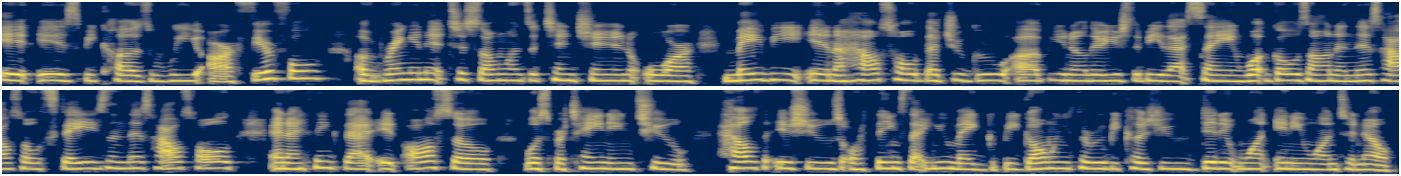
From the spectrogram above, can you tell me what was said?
it is because we are fearful of bringing it to someone's attention or maybe in a household that you grew up, you know, there used to be that saying, what goes on in this household stays in this household. And I think that it also was pertaining to health issues or things that you may be going through because you didn't want anyone to know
